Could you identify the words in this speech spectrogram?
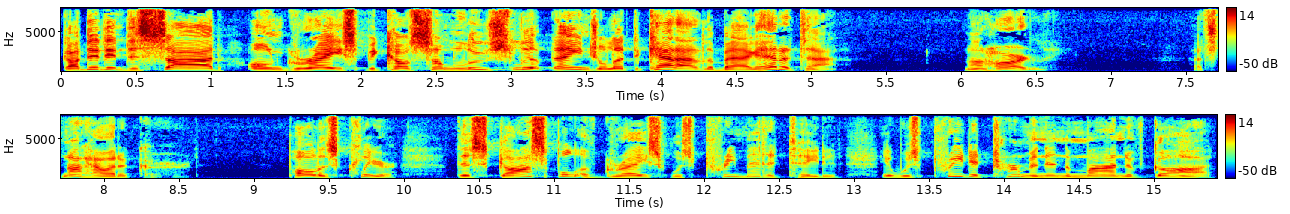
God didn't decide on grace because some loose lipped angel let the cat out of the bag ahead of time. Not hardly. That's not how it occurred. Paul is clear. This gospel of grace was premeditated, it was predetermined in the mind of God,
